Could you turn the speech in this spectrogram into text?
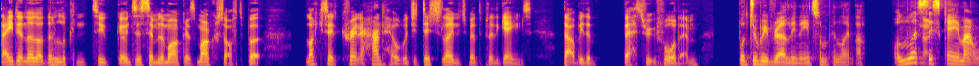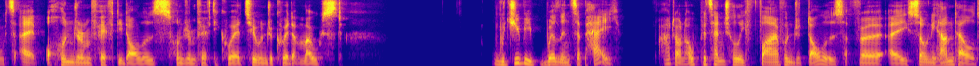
they don't know that they're looking to go into a similar market as Microsoft, but like you said, creating a handheld which is digital only to be able to play the games, that would be the best route for them. But do we really need something like that? Unless No. this came out at $150, 150 quid, 200 quid at most, would you be willing to pay, I don't know, potentially $500 for a Sony handheld,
